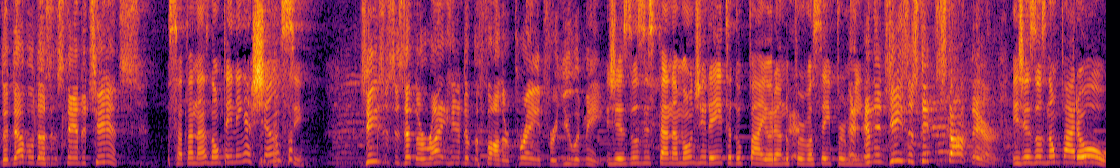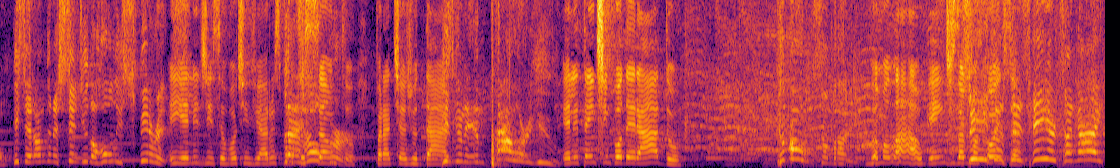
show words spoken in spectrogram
The devil doesn't stand a chance. Satanás não tem nem a chance. Jesus is at the right hand of the Father praying for you and me. Jesus está na mão direita do Pai, orando por você e por mim. And then Jesus didn't stop there. E Jesus não parou. He said, I'm going to send you the Holy Spirit. E ele disse: Eu vou te enviar o Espírito. Santo para te ajudar. He's going to empower you. Ele tem te empoderado. Come on, somebody. Vamos lá, alguém diz alguma Jesus coisa? is here tonight.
